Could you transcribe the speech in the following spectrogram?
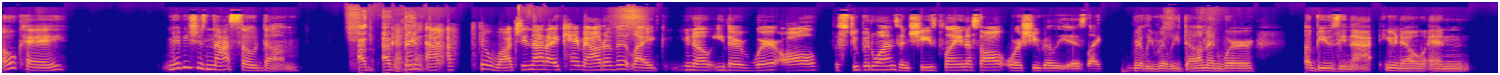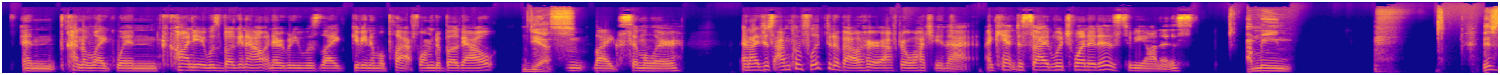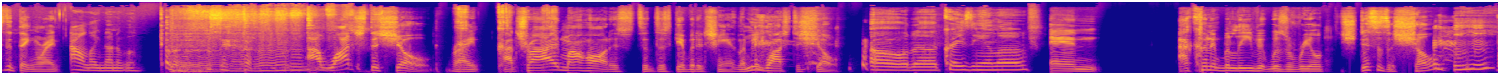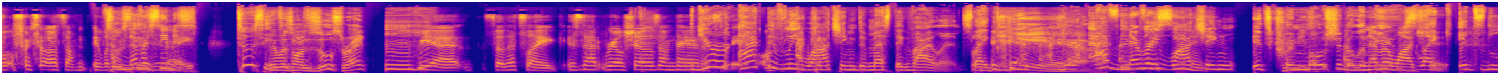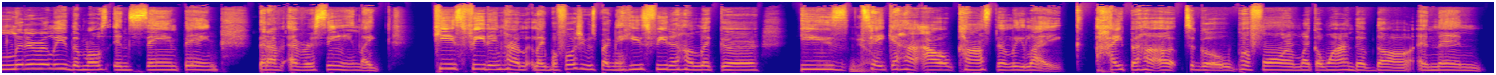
okay, maybe she's not so dumb. I, I And think after watching that, I came out of it like, you know, either we're all the stupid ones and she's playing us all, or she really is like really, really dumb and we're abusing that, you know, and and kind of like when Kanye was bugging out and everybody was like giving him a platform to bug out, yes. Mm, like similar. And I just I'm conflicted about her after watching that. I can't decide which one it is, to be honest. I mean, this is the thing, right? I don't like none of them. I watched the show, right? I tried my hardest to just give it a chance. Let me watch the show. Oh, the Crazy in Love. And I couldn't believe it was a real. This is a show. Mm-hmm. Well, first of all, it's on, it was I've never seen right? it. Two It was on Zeus, right? Mhm. Yeah, so that's like, is that real shows on there? You're actively I couldn't- watching domestic violence. Like Yeah. you're I've never actively seen it. watching It's crazy. emotional I've never abuse. watched like it. it's literally the most insane thing that I've ever seen. Like he's feeding her like before she was pregnant, he's feeding her liquor. He's Yeah. taking her out constantly, like hyping her up to go perform like a wind up doll and then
